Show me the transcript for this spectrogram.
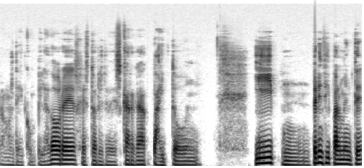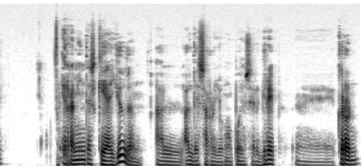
Hablamos de compiladores, gestores de descarga, Python y mm, principalmente herramientas que ayudan al, desarrollo, como pueden ser grep, eh, cron.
